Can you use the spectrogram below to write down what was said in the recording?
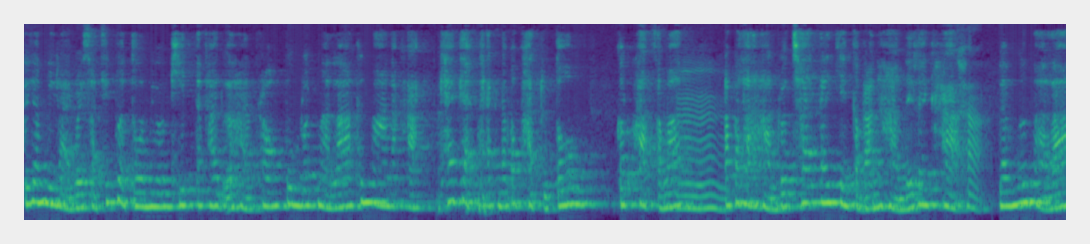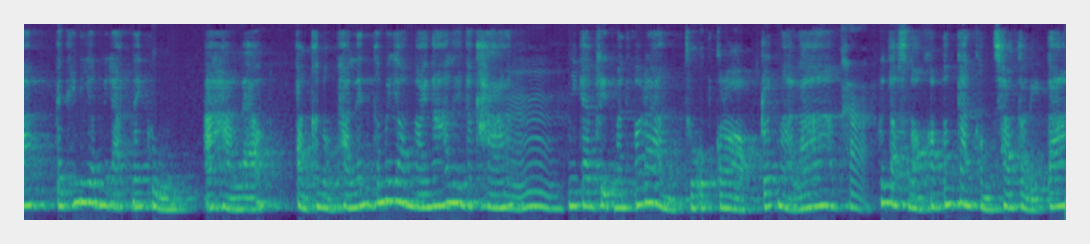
ก็ยังมีหลายบริษัทที่เปิดตัวมิโอคิดนะคะหรืออาหารพร้อมปรุงรสมาล่าขึ้นมานะคะ แค่แกะแพ็คแล้วก็ผัดหรือต้มก็ผักสามารถ มทานเล่นก็ไม่ยอมน้อยหน้าเลยนะคะ มีการผลิตมันฝรั่งถั่วอบกรอบรสหมาล่าเพื่อตอบสนองความต้องการของชาวเกาหลีใต้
